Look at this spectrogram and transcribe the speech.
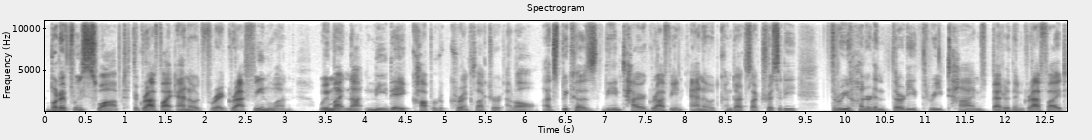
But if we swapped the graphite anode for a graphene one, we might not need a copper current collector at all. That's because the entire graphene anode conducts electricity 333 times better than graphite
